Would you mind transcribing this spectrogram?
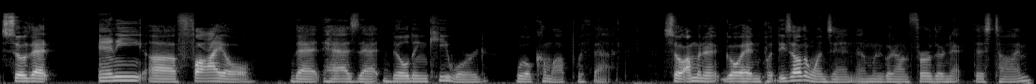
so that any uh, file that has that building keyword will come up with that. So I'm going to go ahead and put these other ones in. I'm going to go down further this time.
